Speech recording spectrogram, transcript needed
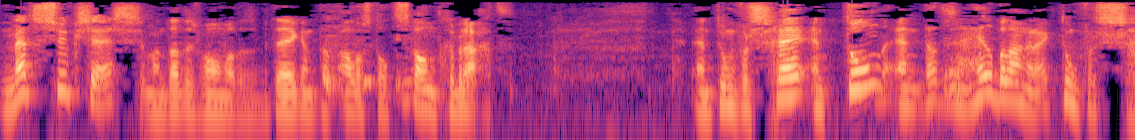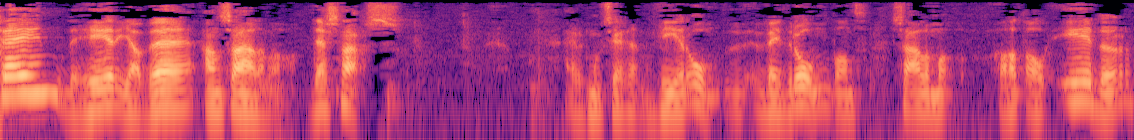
met succes, want dat is gewoon wat het betekent, dat alles tot stand gebracht. En toen verscheen, en toen, en dat is heel belangrijk, toen verscheen de Heer Yahweh aan Salomo, desnachts. Eigenlijk moet zeggen, weerom, wederom, want Salomo had al eerder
